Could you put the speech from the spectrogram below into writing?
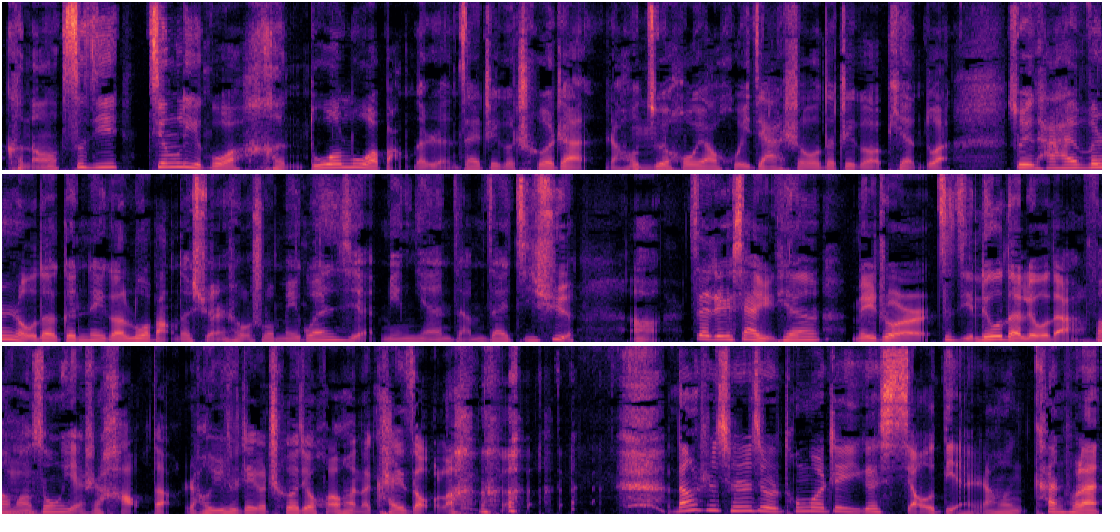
可能司机经历过很多落榜的人在这个车站，然后最后要回家时候的这个片段，所以他还温柔的跟那个落榜的选手说：“没关系，明年咱们再继续啊，在这个下雨天，没准儿自己溜达溜达，放放松也是好的。”然后于是这个车就缓缓的开走了。当时其实就是通过这一个小点，然后看出来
